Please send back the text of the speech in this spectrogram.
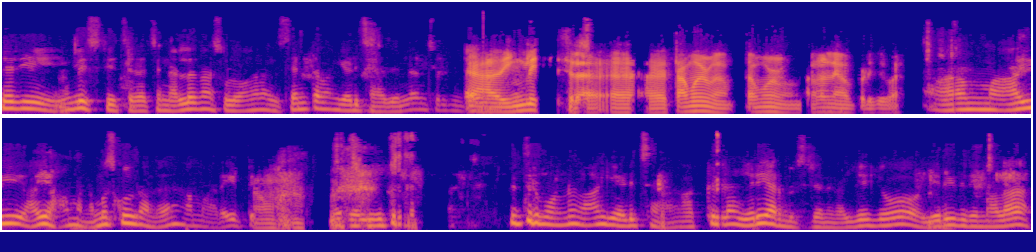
சரி இங்கிலீஷ் டீச்சர் ஆச்சு நல்லதான் சொல்லுவாங்க. நான் சென்ட்டை வாங்கி அடிச்சேன். அது என்னன்னு சொல்லிட்டு அது இங்கிலீஷ் அஹ், தமிழ் மேம் தமிழ் மேம் தமிழ் ஞாபகப்படுத்துவேன் ஆமா ஐயோ ஐயோ ஆமா நம்ம ஸ்கூல் தாங்க ஆமா ஆமா. வித்துட்டு போனோம்னு வாங்கி அடிச்சேன். அக்கெல்லாம் எரிய ஆரம்பிச்சிட்டு எனக்கு ஐயோ எரியுது தெரியுமாலா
